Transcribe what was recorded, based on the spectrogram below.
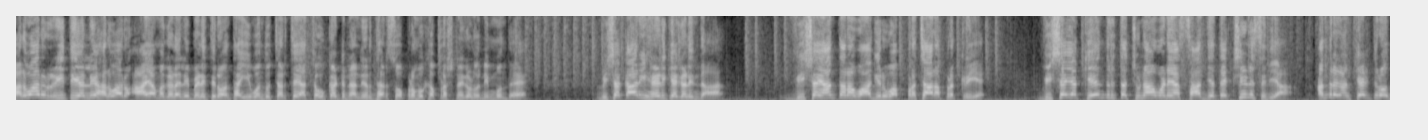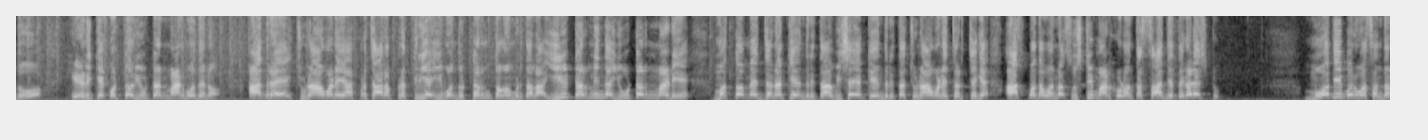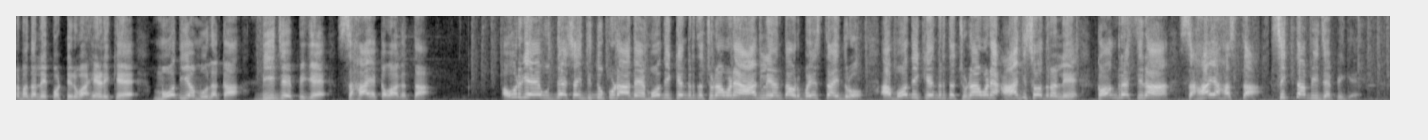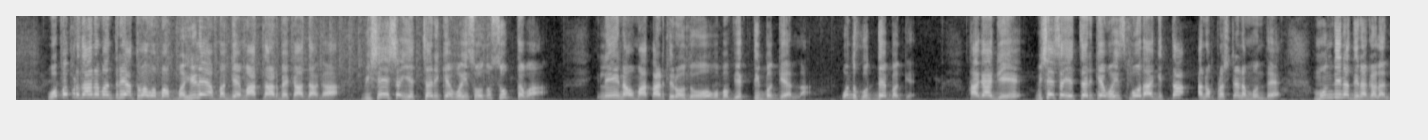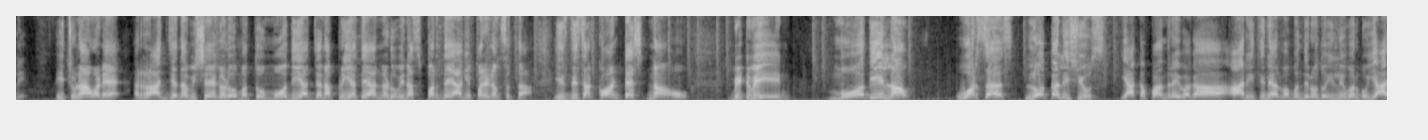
ಹಲವಾರು ರೀತಿಯಲ್ಲಿ, ಹಲವಾರು ಆಯಾಮಗಳಲ್ಲಿ ಬೆಳೀತಿರುವಂತಹ ಈ ಒಂದು ಚರ್ಚೆಯ ಚೌಕಟ್ಟನ್ನು ನಿರ್ಧರಿಸುವ ಪ್ರಮುಖ ಪ್ರಶ್ನೆಗಳು ನಿಮ್ಮ ಮುಂದೆ. ವಿಷಕಾರಿ ಹೇಳಿಕೆಗಳಿಂದ ವಿಷಯಾಂತರವಾಗಿರುವ ಪ್ರಚಾರ ಪ್ರಕ್ರಿಯೆ, ವಿಷಯ ಕೇಂದ್ರಿತ ಚುನಾವಣೆಯ ಸಾಧ್ಯತೆ ಕ್ಷೀಣಿಸಿದೆಯಾ? ಅಂದ್ರೆ ನಾನು ಕೇಳ್ತಿರೋದು, ಹೇಳಿಕೆ ಕೊಟ್ಟವ್ರು ಯೂ ಟರ್ನ್ ಮಾಡ್ಬೋದೇನೋ? ಆದರೆ ಚುನಾವಣೆಯ ಪ್ರಚಾರ ಪ್ರಕ್ರಿಯೆ ಈ ಒಂದು ಟರ್ನ್ ತಗೊಂಡ್ಬಿಡ್ತಲ್ಲ. ಈ ಟರ್ನಿಂದ ಯು ಟರ್ನ್ ಮಾಡಿ ಮತ್ತೊಮ್ಮೆ ಜನಕೇಂದ್ರಿತ ವಿಷಯ ಕೇಂದ್ರಿತ ಚುನಾವಣೆ ಚರ್ಚೆಗೆ ಆಸ್ಪದವನ್ನು ಸೃಷ್ಟಿ ಮಾಡಿಕೊಡುವಂಥ ಸಾಧ್ಯತೆಗಳೆಷ್ಟು. ಮೋದಿ ಬರುವ ಸಂದರ್ಭದಲ್ಲಿ ಕೊಟ್ಟಿರುವ ಹೇಳಿಕೆ ಮೋದಿಯ ಮೂಲಕ ಬಿಜೆಪಿಗೆ ಸಹಾಯಕವಾಗತ್ತಾ? ಅವ್ರಿಗೆ ಉದ್ದೇಶ ಇದ್ದಿದ್ದು ಕೂಡ ಅದೇ. ಮೋದಿ ಕೇಂದ್ರಿತ ಚುನಾವಣೆ ಆಗಲಿ ಅಂತ ಅವ್ರು ಬಯಸ್ತಾ ಇದ್ರು. ಆ ಮೋದಿ ಕೇಂದ್ರಿತ ಚುನಾವಣೆ ಆಗಿಸೋದ್ರಲ್ಲಿ ಕಾಂಗ್ರೆಸ್ಸಿನ ಸಹಾಯ ಹಸ್ತ ಸಿಕ್ತಾ ಬಿಜೆಪಿಗೆ. ಒಬ್ಬ ಪ್ರಧಾನಮಂತ್ರಿ ಅಥವಾ ಒಬ್ಬ ಮಹಿಳೆಯ ಬಗ್ಗೆ ಮಾತನಾಡಬೇಕಾದಾಗ ವಿಶೇಷ ಎಚ್ಚರಿಕೆ ವಹಿಸೋದು ಸೂಕ್ತವ? ಇಲ್ಲಿ ನಾವು ಮಾತಾಡ್ತಿರೋದು ಒಬ್ಬ ವ್ಯಕ್ತಿ ಬಗ್ಗೆ ಅಲ್ಲ, ಒಂದು ಹುದ್ದೆ ಬಗ್ಗೆ. ಹಾಗಾಗಿ ವಿಶೇಷ ಎಚ್ಚರಿಕೆ ವಹಿಸ್ಬೋದಾಗಿತ್ತಾ ಅನ್ನೋ ಪ್ರಶ್ನೆ ನಮ್ಮ ಮುಂದೆ. ಮುಂದಿನ ದಿನಗಳಲ್ಲಿ ಈ ಚುನಾವಣೆ ರಾಜ್ಯದ ವಿಷಯಗಳು ಮತ್ತು ಮೋದಿಯ ಜನಪ್ರಿಯತೆಯ ನಡುವಿನ ಸ್ಪರ್ಧೆಯಾಗಿ ಪರಿಣಮಿಸುತ್ತಾ. ಇಸ್ ದಿಸ್ ಅ ಕಾಂಟೆಸ್ಟ್ ನಾವು between Modi love versus local issues ಯಾಕಪ್ಪ ಅಂದರೆ ಇವಾಗ ಆ ರೀತಿನೇ ಅಲ್ವಾ ಬಂದಿರೋದು? ಇಲ್ಲಿವರೆಗೂ ಯಾರು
